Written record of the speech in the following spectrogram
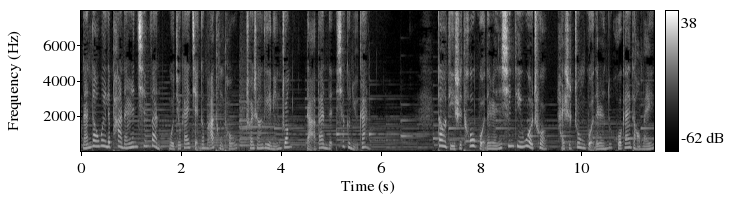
难道为了怕男人侵犯，我就该剪个马桶头，穿上列宁装，打扮得像个女干？到底是偷果的人心地龌龊，还是种果的人活该倒霉？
